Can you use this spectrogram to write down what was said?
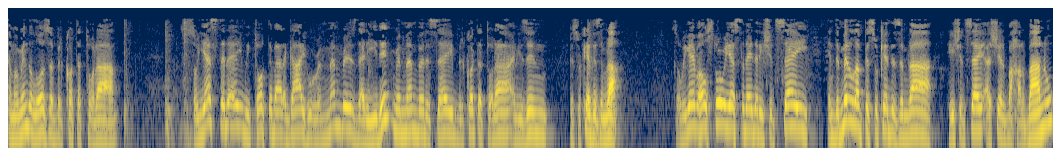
and we're in the laws of Birkot Torah. So yesterday we talked about a guy who remembers that he didn't remember to say Birkot Torah, and he's in Pesukei de Zimra. So we gave a whole story yesterday that he should say in the middle of Pesukei de Zimra, he should say Asher Baharbanu,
